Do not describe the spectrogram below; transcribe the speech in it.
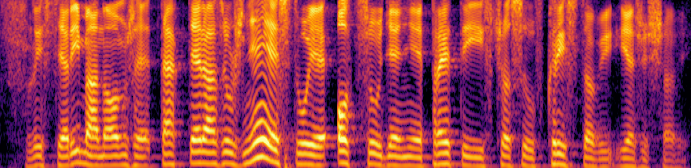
v liste Rimanom, že tak teraz už nie je tvoje odsúdenie pre tých, čo sú v Kristovi Ježišovi.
